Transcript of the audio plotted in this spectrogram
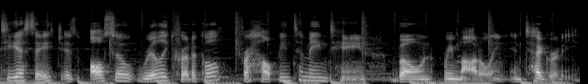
TSH is also really critical for helping to maintain bone remodeling integrity.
